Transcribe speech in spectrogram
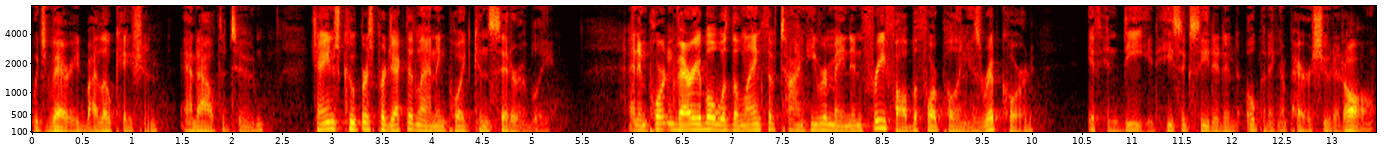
which varied by location and altitude, changed Cooper's projected landing point considerably. An important variable was the length of time he remained in freefall before pulling his ripcord, if indeed he succeeded in opening a parachute at all.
